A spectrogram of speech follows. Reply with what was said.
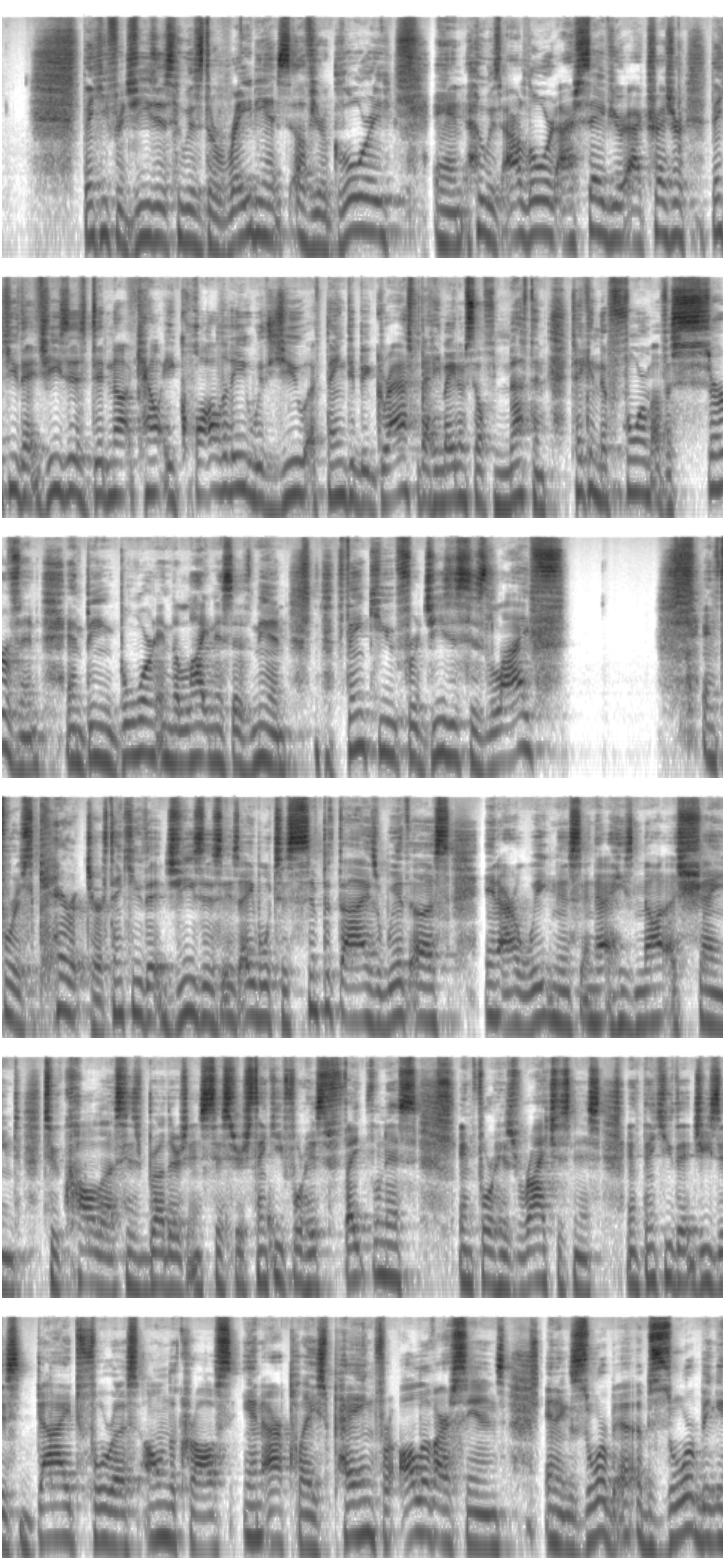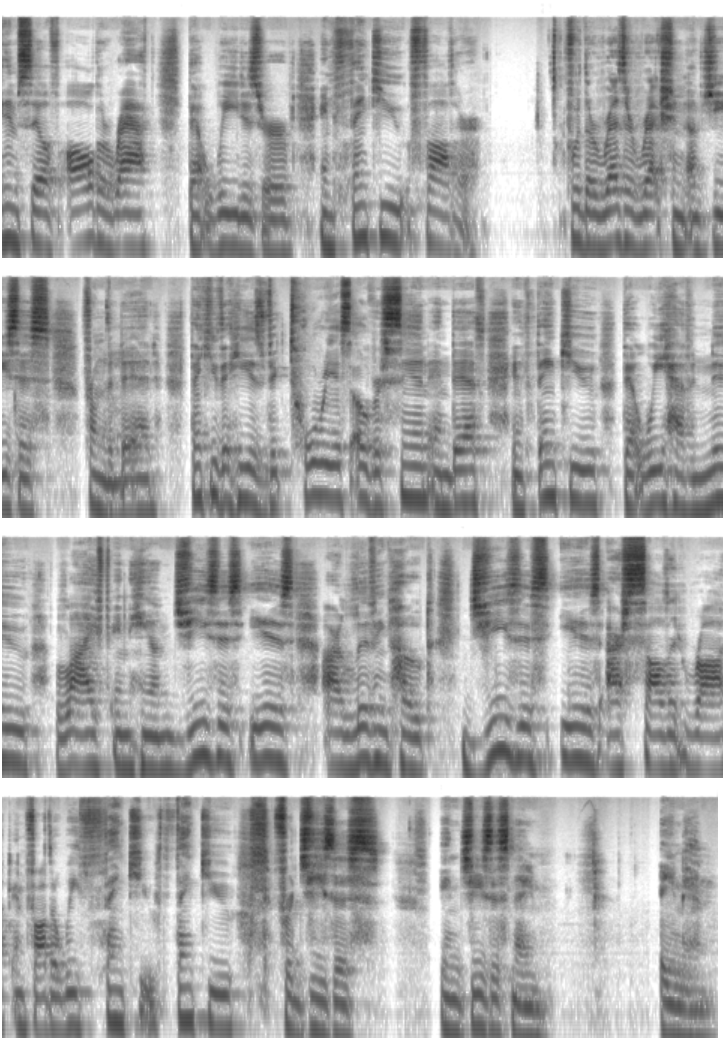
Thank you for Jesus, who is the radiance of your glory and who is our Lord, our Savior, our treasure. Thank you that Jesus did not count equality with you a thing to be grasped, that he made himself nothing, taking the form of a servant and being born in the likeness of men. Thank you for Jesus' life and for his character. Thank you that Jesus is able to sympathize with us in our weakness and that he's not ashamed to call us his brothers and sisters. Thank you for his faithfulness and for his righteousness. And thank you that Jesus died for us on the cross in our place, paying for all of our sins and absorb, absorbing in himself all the wrath that we deserved. And thank you, Father, for the resurrection of Jesus from the dead. Thank you that he is victorious over sin and death. And thank you that we have new life in him. Jesus is our living hope. Jesus is our solid rock. And Father, we thank you. Thank you for Jesus. In Jesus' name, amen.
